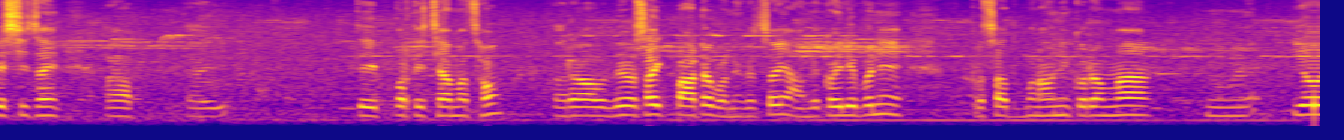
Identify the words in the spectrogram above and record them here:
बेसी चाहिँ त्यही प्रतीक्षामा छौँ। र अब व्यावसायिक पाटो भनेको चाहिँ हामीले कहिले पनि प्रसाद बनाउने क्रममा यो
